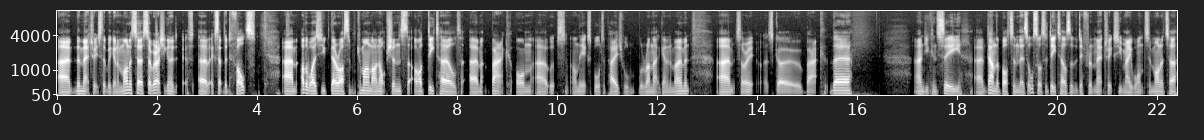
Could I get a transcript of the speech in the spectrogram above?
uh, the metrics that we're going to monitor. So we're actually going to uh, accept the defaults. Um, otherwise, you, there are some command line options that are detailed um, back on uh, oops on the exporter page. We'll we'll run that again in a moment. Um, sorry, let's go back there and you can see uh, down the bottom there's all sorts of details of the different metrics you may want to monitor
